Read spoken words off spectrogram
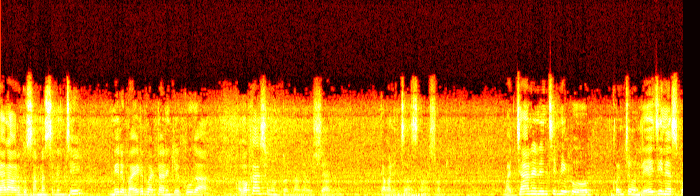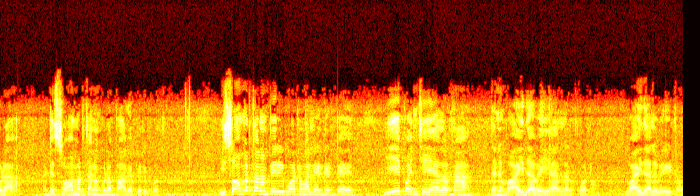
చాలా వరకు సమస్య నుంచి మీరు బయటపడటానికి ఎక్కువగా అవకాశం ఉంటుందన్న విషయాన్ని గమనించాల్సిన అవసరం. మధ్యాహ్నం నుంచి మీకు కొంచెం లేజినెస్ కూడా అంటే సోమర్తనం కూడా బాగా పెరిగిపోతుంది. ఈ సోమర్తనం పెరిగిపోవటం వల్ల ఏంటంటే ఏ పని చేయాలన్నా దాన్ని వాయిదా వేయాలనుకోవటం వాయిదాలు వేయటం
